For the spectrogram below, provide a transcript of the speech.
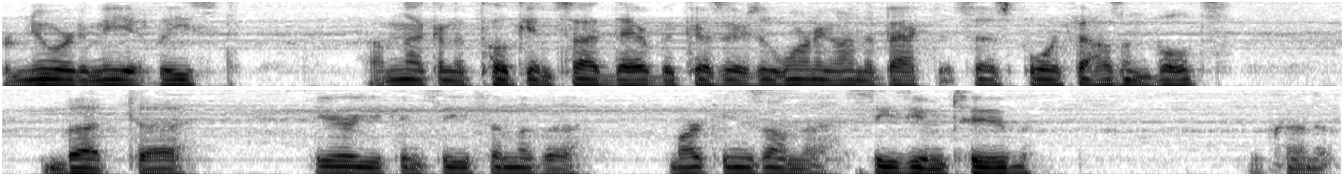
or newer to me at least. I'm not going to poke inside there because there's a warning on the back that says 4,000 volts. But uh, here you can see some of the markings on the cesium tube. We'll kind of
